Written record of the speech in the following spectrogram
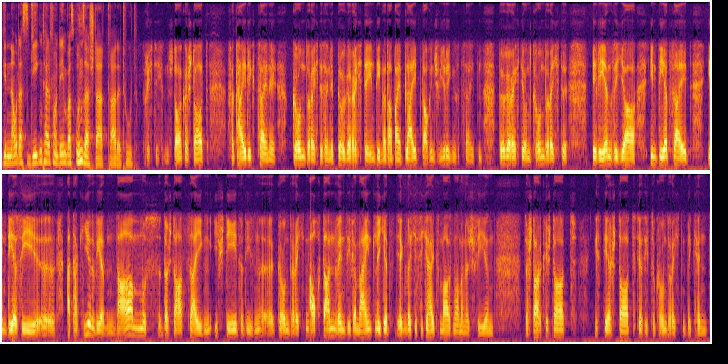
genau das Gegenteil von dem, was unser Staat gerade tut? Richtig, ein starker Staat verteidigt seine Grundrechte, seine Bürgerrechte, indem er dabei bleibt, auch in schwierigen Zeiten. Bürgerrechte und Grundrechte bewähren sich ja in der Zeit, in der sie äh, attackiert werden. Da muss der Staat zeigen, ich stehe zu diesen äh, Grundrechten. Auch dann, wenn sie vermeintlich jetzt irgendwelche Sicherheitsmaßnahmen erschweren. Der starke Staat ist der Staat, der sich zu Grundrechten bekennt.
